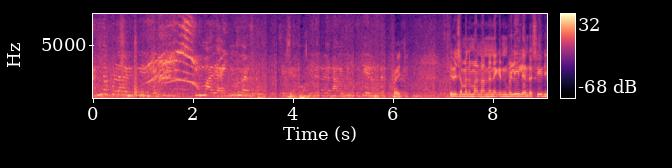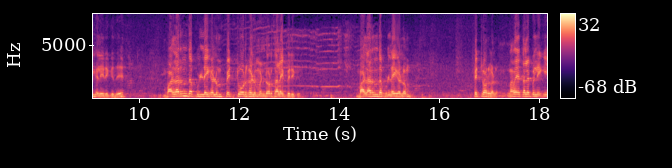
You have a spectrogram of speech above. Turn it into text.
அந்த பிள்ளைகளுக்கு இது மாதிரி ஐக்கியம் நாங்கள் எப்படி ரைட் இது சம்மந்தமாக நான் நினைக்கிறேன் வெளியில் என்ற செய்திகள் இருக்குது. வளர்ந்த பிள்ளைகளும் பெற்றோர்களும் என்ற ஒரு தலைப்பு இருக்குது. வளர்ந்த பிள்ளைகளும் பெற்றோர்களும். நிறைய தலைப்பிலைக்கு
